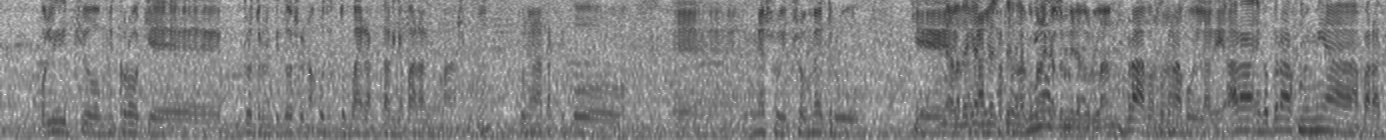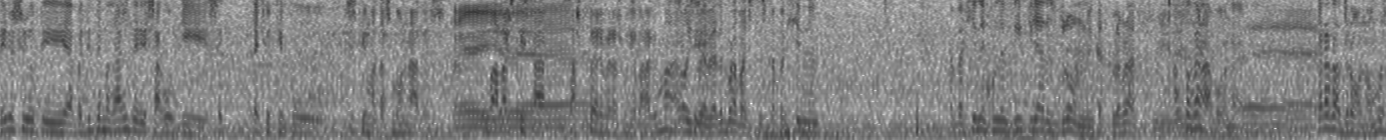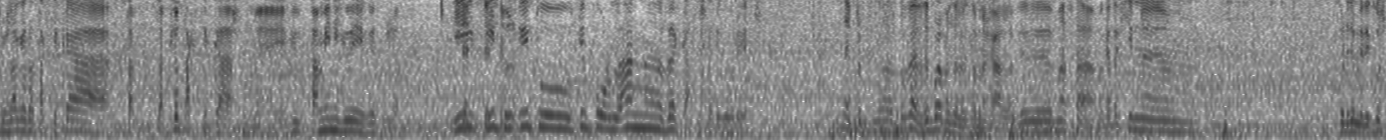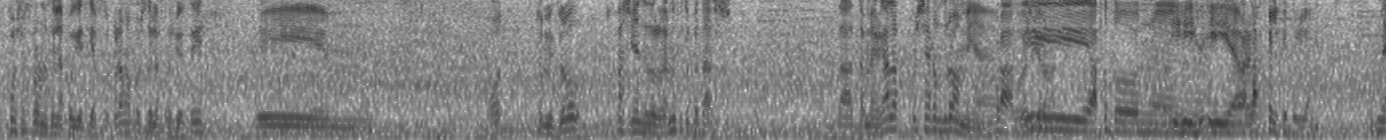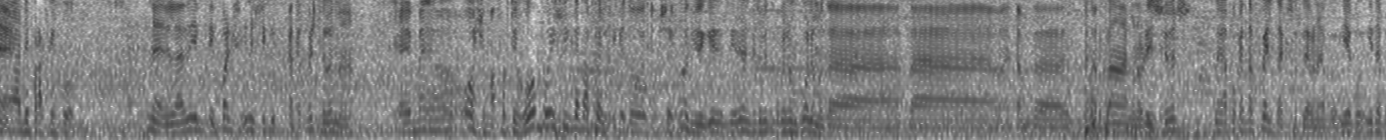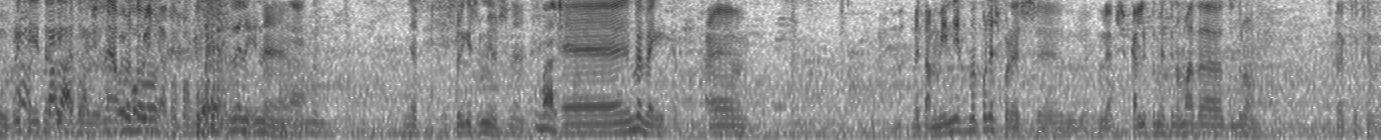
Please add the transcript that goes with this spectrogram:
πολύ πιο μικρό και μικρότερων επιδόσεων από ότι το Bayraktar για παράδειγμα, ας πούμε, που είναι ένα τακτικό ε, μέσου υψομέτρου και Ναι, αλλά δεν κάνει μεγάλης 4,1 αυτονομίας. εκατομμύρια το Orlan. Μπράβο, αυτό θέλω να πω δηλαδή. Άρα εδώ πέρα έχουμε μια παρατήρηση ότι απαιτείται μεγαλύτερη εισαγωγή σε τέτοιου τύπου συστήματας στι μονάδες. Ε, δεν μπορεί να βασιστείς στα, ε, στα σπέρβερα, ας πούμε, για παράδειγμα. Όχι έτσι. βέβαια, δεν μπορεί να βασιστείς. Καταρχήν, καταρχήν έχουν 2.000 ντρόν η κάθε πλευρά αυτή τη στιγμή. Αυτό θέλω να πω, ναι. Ε, Πέρα από τα drone όμως, μιλάω για τα τακτικά, τα, τα πιο τακτικά, ας πούμε, τα mini UAV που λέμε. Ή, Τέτοια. ή, του, ή του τύπου Orlan 10 της κατηγορίας. Ναι, πρέπει, βέβαια, δεν μπορεί να πέσει στα μεγάλα. Ε, Με αυτά. Καταρχήν, ε, χωρίς να είμαι ειδικός, πόσο χρόνο θέλει να απογειωθεί αυτό το πράγμα, πόσο θέλει να προσγειωθεί. Ε, ο- το μικρό το πας σε μια δεδογραμμή και το πετάς. Τα, τα μεγάλα πας σε αεροδρόμια. Μπράβο, προσγειώνουν. ή αυτόν τον ε, Ή- ή- καταπέλτη που λέμε. Ναι. Είναι αντιπρακτικό. Ναι, δηλαδή υπάρχει, είναι σε καταπέστη, λέμε. Ε, με, όχι, μα φορτηγό που έχει καταπέλτη και το, το ξέρει. Όχι, γιατί γιατί στο Β' Παγκόσμιο Πόλεμο τα, τα, τα, τα, τα αεροπλάνα αναγνωρίσεως από καταπέλτα εξωτεύουν. Είτε από βρύχια είτε, καλά, είτε εντάξει, ναι, από απλώς το- υποβρύχια, από υποβρύχια. Δεν είναι. Ναι. Μια ιστορική σημείωση, ναι. Μάλιστα. Ε, βέβαια. Ε, με τα μίνι έχουμε πολλές φορές δουλέψει. Καλύπτω με την ομάδα των drone. Τα εκτόξευε.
